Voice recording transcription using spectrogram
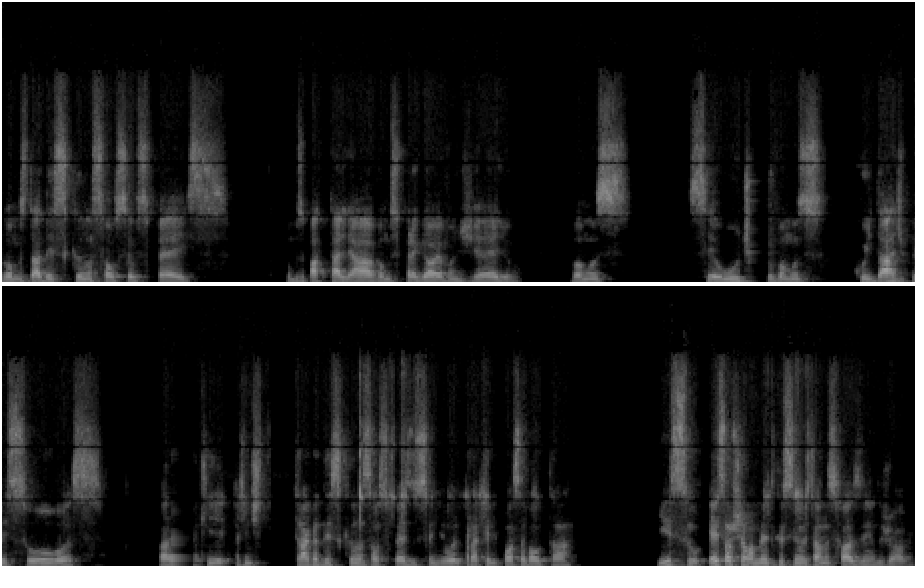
Vamos dar descanso aos seus pés. Vamos batalhar, vamos pregar o evangelho, vamos ser útil, vamos cuidar de pessoas para que a gente traga descanso aos pés do Senhor para que ele possa voltar. Isso, esse é o chamamento que o Senhor está nos fazendo, jovem.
